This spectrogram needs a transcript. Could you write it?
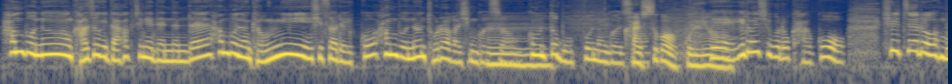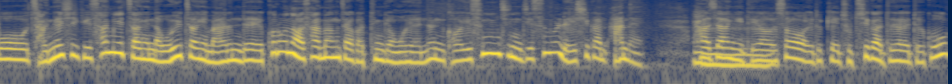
한 분은 가족이 다 확진이 됐는데 한 분은 격리 시설에 있고 한 분은 돌아가신 거죠. 음. 그럼 또 못 보는 거죠. 갈 수가 없군요. 예, 이런 식으로 가고 실제로 뭐 장례식이 3일장이나 5일장이 많은데 코로나 사망자 같은 경우에는 거의 숨진 지 24시간 안에 화장이 음. 되어서 이렇게 조치가 되어야 되고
